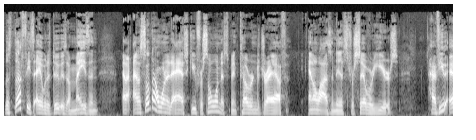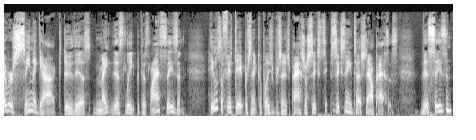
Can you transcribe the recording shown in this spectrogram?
the stuff he's able to do is amazing. And, I, and something I wanted to ask you for someone that's been covering the draft, analyzing this for several years – have you ever seen a guy do this, make this leap? Because last season, he was a 58% completion percentage passer, 16, 16 touchdown passes. This season,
